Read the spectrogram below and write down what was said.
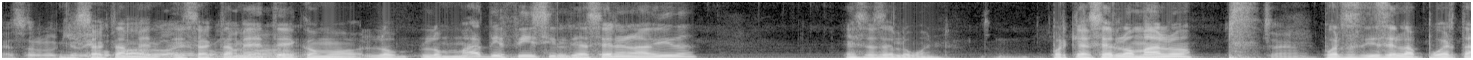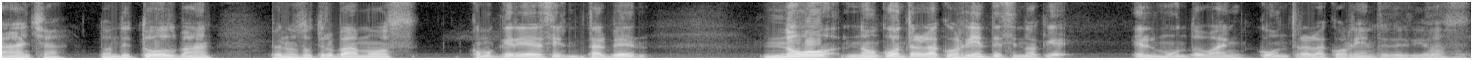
Eso es lo que dijo Exactamente, Pablo en exactamente. Romanos. Como lo, lo más difícil de hacer en la vida es hacer lo bueno. Porque hacer lo malo, Sí. por eso se dice la puerta ancha, donde todos van. Pero nosotros vamos, ¿cómo quería decir? Tal vez no, no contra la corriente, sino que el mundo va en contra de la corriente de Dios.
